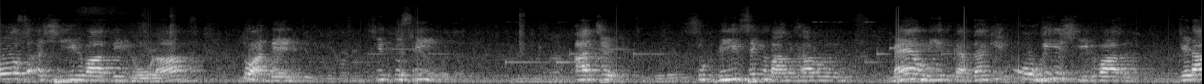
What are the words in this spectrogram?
ਉਸ ਅਸ਼ੀਰਵਾਦ ਦੀ ਲੋੜ ਆ ਤੁਹਾਡੇ ਕਿ ਤੁਸੀਂ ਅੱਜ ਸੁਖਬੀਰ ਸਿੰਘ ਬਾਦਲ ਸਾਹਿਬ ਨੂੰ ਮੈਂ ਉਮੀਦ ਕਰਦਾ ਕਿ ਉਹੀ ਅਸ਼ੀਰਵਾਦ ਜਿਹੜਾ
